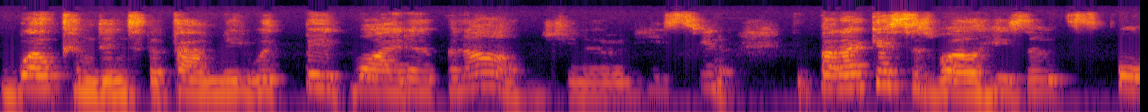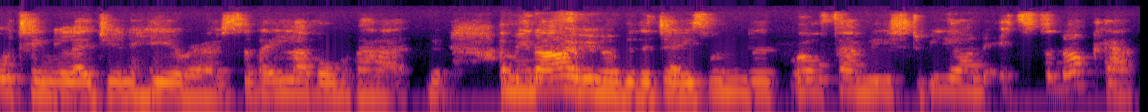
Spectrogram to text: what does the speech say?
welcomed into the family with big wide open arms you know and he's you know but i guess as well he's a sporting legend hero so they love all that. I mean i remember the days when the royal family used to be on it's the knockout.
